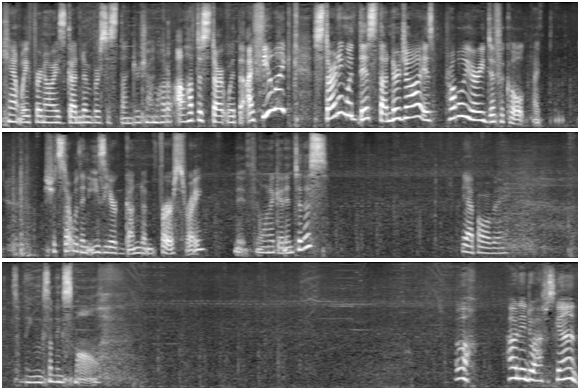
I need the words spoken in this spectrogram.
Can't wait for Narae's Gundam versus Thunderjaw model. I'll have to start with that. I feel like starting with this Thunderjaw is probably very difficult. I should start with an easier Gundam first, right? If you want to get into this, Yeah, probably. Something something small. Oh, how many do I have to scan?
